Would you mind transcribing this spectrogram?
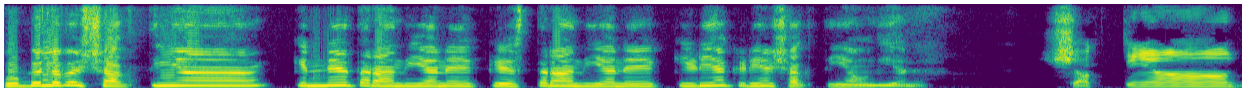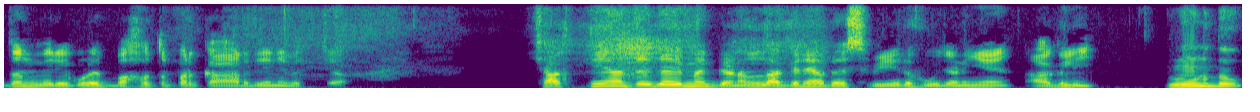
ਤੁਹਾਡੇ ਲਵੇ ਸ਼ਕਤੀਆਂ ਕਿੰਨੇ ਤਰ੍ਹਾਂ ਦੀਆਂ ਨੇ ਕਿਸ ਤਰ੍ਹਾਂ ਦੀਆਂ ਨੇ ਕਿਹੜੀਆਂ ਕਿਹੜੀਆਂ ਸ਼ਕਤੀਆਂ ਆਉਂਦੀਆਂ ਨੇ? ਸ਼ਕਤੀਆਂ ਤਾਂ ਮੇਰੇ ਕੋਲੇ ਬਹੁਤ ਪ੍ਰਕਾਰ ਦੀਆਂ ਨੇ ਬੱਚਾ ਸ਼ਕਤੀਆਂ ਤੇ ਜੇ ਮੈਂ ਗਣਨ ਲੱਗ ਜਾ ਤੇ ਸਵੇਰ ਹੋ ਜਾਣੀ ਹੈ ਅਗਲੀ। ਹੋਣ ਦੋ।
